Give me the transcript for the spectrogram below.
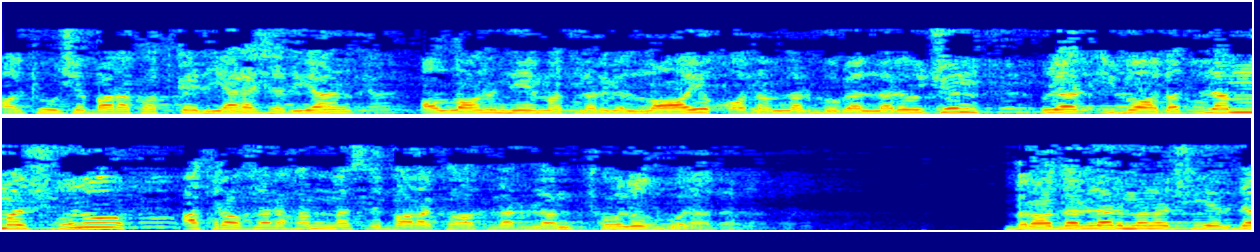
Balki o'sha barakotga yarashadigan ollohni ne'matlariga loyiq odamlar bo'lganlari uchun ular ibodat bilan mashg'ulu atroflari hammasi barakotlar bilan to'liq bo'ladi. Birodarlar mana shu yerda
